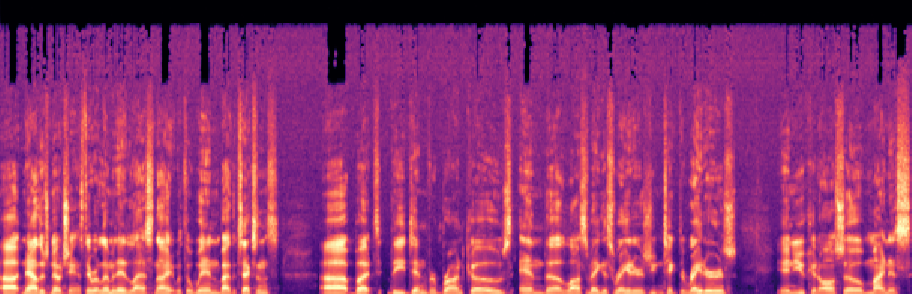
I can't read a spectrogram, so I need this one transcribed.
Uh, now there's no chance. They were eliminated last night with a win by the Texans. Uh, but the Denver Broncos and the Las Vegas Raiders, you can take the Raiders and you can also minus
